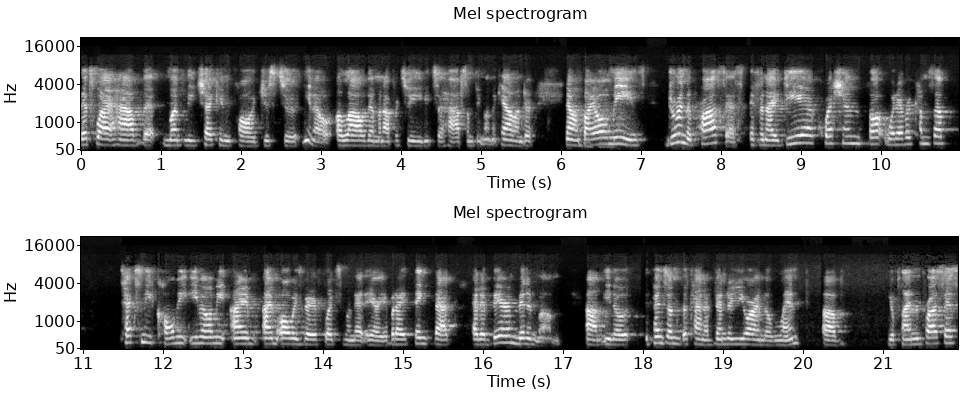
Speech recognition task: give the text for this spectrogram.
that's why I have that monthly check-in call just to, you know, allow them an opportunity to have something on the calendar. Now, by all mm-hmm. means, during the process, if an idea, question, thought, whatever comes up, text me, call me, email me. I'm I'm always very flexible in that area. But I think that at a bare minimum, um, you know, depends on the kind of vendor you are and the length of your planning process.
